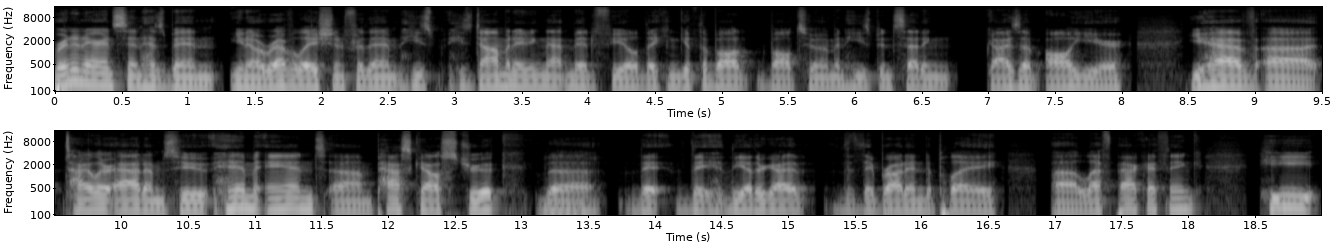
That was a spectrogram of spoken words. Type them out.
Brenden Aaronson has been you know a revelation for them. He's he's dominating that midfield. They can get the ball ball to him, and he's been setting guys up all year. You have uh, Tyler Adams, who him and um, Pascal Struijk, the the the the other guy that they brought in to play uh, left back, I think he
